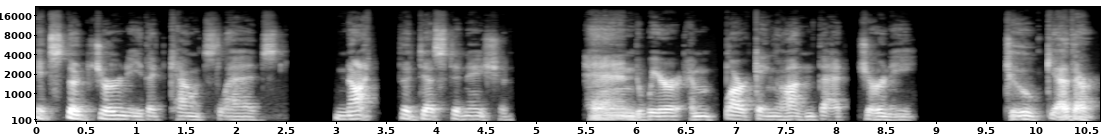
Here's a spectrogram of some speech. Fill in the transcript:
It's the journey that counts, lads, not the destination. And we're embarking on that journey together.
